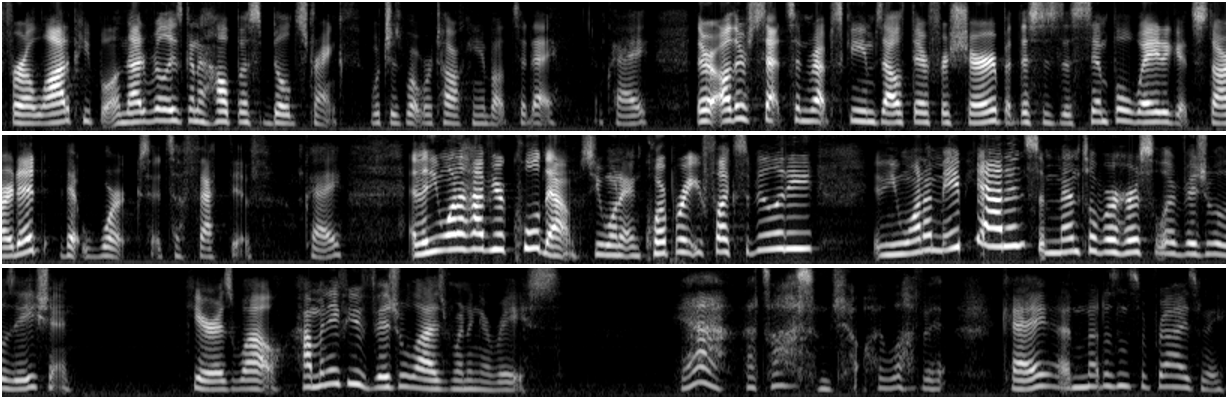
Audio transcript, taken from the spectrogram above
for a lot of people, and that really is going to help us build strength, which is what we're talking about today. Okay, there are other sets and rep schemes out there for sure, but this is the simple way to get started that works. It's effective. Okay, and then you want to have your cool down. So you want to incorporate your flexibility, and you want to maybe add in some mental rehearsal or visualization here as well. How many of you visualize running a race? Yeah, that's awesome, Joe. I love it. Okay, and that doesn't surprise me.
